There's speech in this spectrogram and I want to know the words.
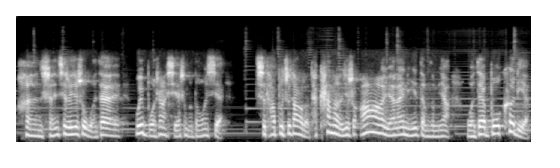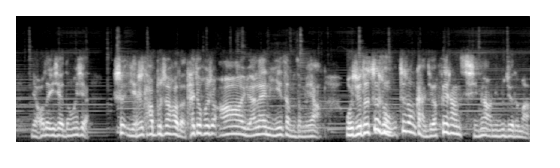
很神奇的，就是我在微博上写什么东西。是他不知道的，他看到的就说啊，原来你怎么怎么样。我在播客里聊的一些东西是也是他不知道的，他就会说啊，原来你怎么怎么样。我觉得这种这种感觉非常奇妙，你不觉得吗？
